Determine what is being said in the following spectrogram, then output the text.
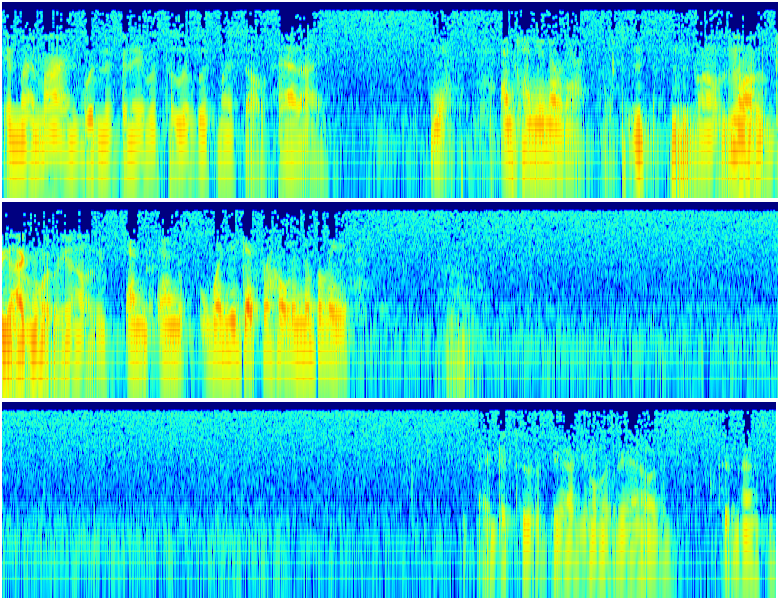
in my mind, wouldn't have been able to live with myself had I. Yes. And can you know that? No, it would be arguing with reality. And and what do you get for holding the belief? I get to be arguing with reality. Didn't happen.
